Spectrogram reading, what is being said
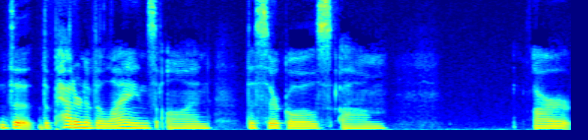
the the pattern of the lines on the circles um, are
